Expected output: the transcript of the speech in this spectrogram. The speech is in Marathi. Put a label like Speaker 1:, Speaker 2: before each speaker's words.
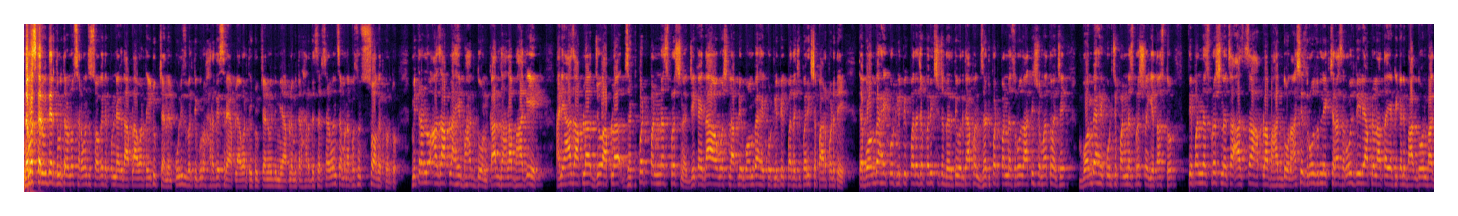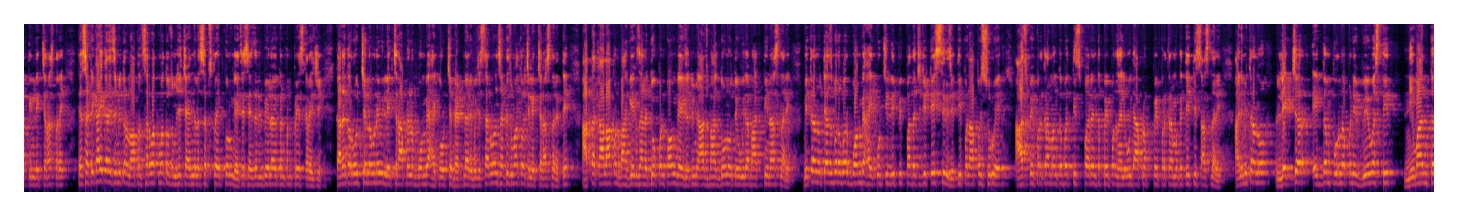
Speaker 1: नमस्कार विद्यार्थी मित्रांनो सर्वांचं स्वागत आहे. पुन्हा एकदा आपला आवडता युट्यूब चॅनल पोलीस भरती गुरु हरदेसर आहे आपल्या आवडत्या युट्यूब चॅनलमध्ये मी आपला मित्र हरदेसर सर्वांचं मनापासून स्वागत करतो. मित्रांनो आज आपला आहे भाग दोन. काल झाला भाग एक. आणि आज आपला जो आपला झटपट पन्नास प्रश्न जे काही दहा ऑगस्टला आपली बॉम्बे हायकोर्ट लिपिक पदाची परीक्षा पार पडते त्या बॉम्बे हायकोर्ट लिपिक पदाच्या परीक्षेच्या धर्तीवरती आपण झटपट पन्नास रोज अतिशय महत्त्वाचे बॉम्बे हायकोर्टचे पन्नास प्रश्न घेत असतो. ते पन्नास प्रश्नाचा आजचा आपला भाग दोन असेच रोज लेक्चर असं रोज डेली आपल्याला आता या ठिकाणी भाग दोन भाग तीन लेक्चर असणार आहे. त्यासाठी काय करायचं मित्रांनो आपण सर्वात महत्वाचं म्हणजे चॅनलला सबस्क्राईब करून घ्यायचे शेजारी बेल आयकॉन पण प्रेस करायची. कारण का रोजचे नवनवीन लेक्चर आपल्याला बॉम्बे हायकोर्टचे भेटणार आहे म्हणजे सर्वांसाठीच महत्त्वाचे लेक्चर असणार आहेत ते. आता काल आपण भाग एक झाला तो पण पाहून घ्यायचा. तुम्ही आज भाग दोन होते उद्या भाग तीन असणार आहे. मित्रांनो त्याचबरोबर बॉम्बे हायकोर्टची लिपिक पदाची जी टेस्ट सिरीज आहे ती पण आपण सुरू आहे. आज पेपर क्रमांक बत्तीस पर्यंत पेपर झाले. उद्या आपला पेपर क्रमांक तेहतीस असणार आहे. आणि मित्रांनो लेक्चर एकदम पूर्णपणे व्यवस्थित निवांत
